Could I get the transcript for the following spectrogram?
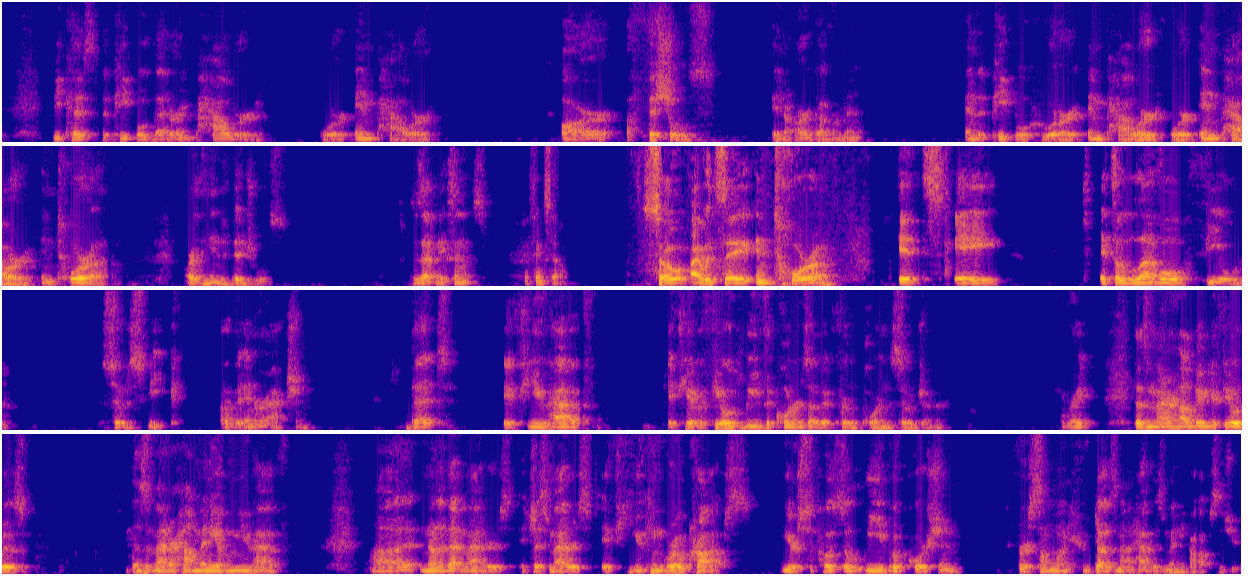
Because the people that are empowered or in power are officials in our government and the people who are empowered or in power in Torah are the individuals. Does that make sense? I think so. So I would say in Torah, it's a it's a level field, so to speak, of interaction. That if you have if you have a field, leave the corners of it for the poor and the sojourner right? Doesn't matter how big your field is. Doesn't matter how many of them you have. Uh, none of that matters. It just matters if you can grow crops, you're supposed to leave a portion for someone who does not have as many crops as you.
